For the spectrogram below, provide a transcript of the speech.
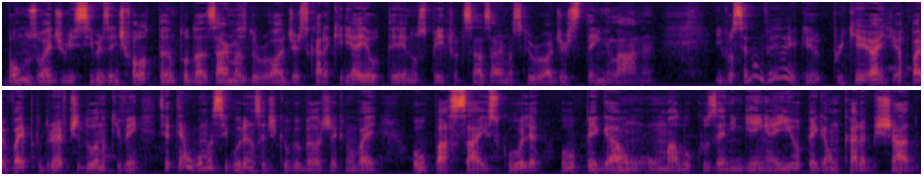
bons wide receivers. A gente falou tanto das armas do Rodgers, cara, queria eu ter nos Patriots as armas que o Rodgers tem lá, né? E você não vê, porque vai pro draft do ano que vem. Você tem alguma segurança de que o Bill Belichick não vai ou passar a escolha, ou pegar um, um maluco Zé Ninguém aí, ou pegar um cara bichado?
